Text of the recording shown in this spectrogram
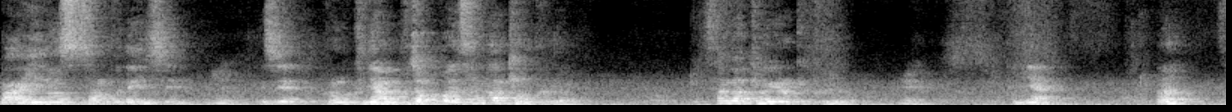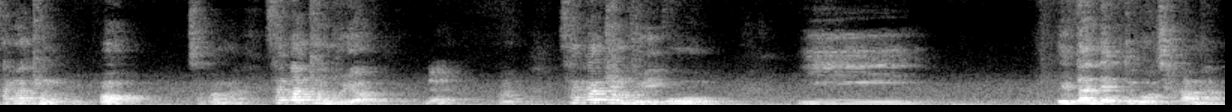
마이너스 3분의 2지. 예. 그지? 그럼 그냥 무조건 삼각형 그려. 삼각형 이렇게 그려. 예. 그냥? 어? 삼각형, 어? 잠깐만. 삼각형 그려. 네. 삼각형 그리고 이 일단 냅두고 잠깐만.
